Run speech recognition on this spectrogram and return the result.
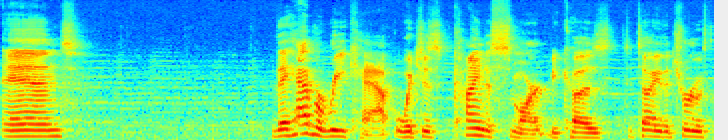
And they have a recap, which is kind of smart because, to tell you the truth,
